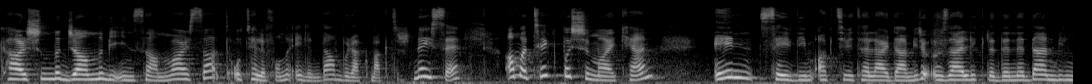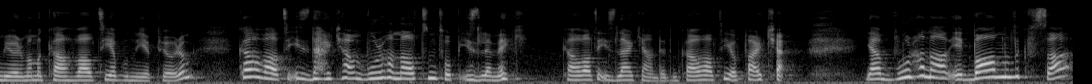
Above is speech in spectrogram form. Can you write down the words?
karşında canlı bir insan varsa o telefonu elinden bırakmaktır. Neyse ama tek başımayken en sevdiğim aktivitelerden biri özellikle de neden bilmiyorum ama kahvaltıya bunu yapıyorum. Kahvaltı izlerken Burhan Altıntop izlemek Kahvaltı izlerken dedim. Kahvaltı yaparken. Yani Burhan e, bağımlılıksa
